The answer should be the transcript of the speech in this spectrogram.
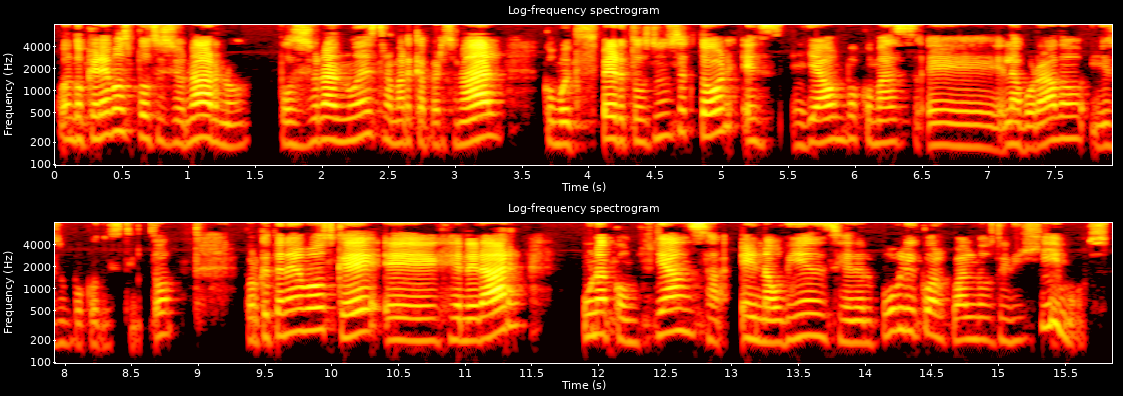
cuando queremos posicionarnos, posicionar nuestra marca personal como expertos de un sector es ya un poco más eh, elaborado y es un poco distinto, porque tenemos que eh, generar una confianza en la audiencia, en el público al cual nos dirigimos.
